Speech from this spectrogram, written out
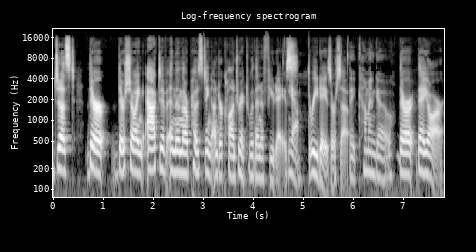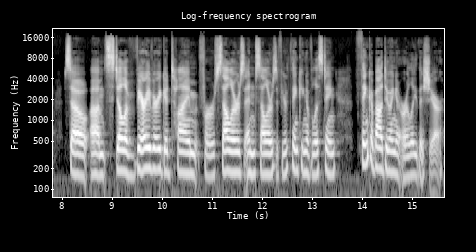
just they're they're showing active and then they're posting under contract within a few days. Yeah. 3 days or so. They come and go. They're they are. So um, still a very very good time for sellers and sellers if you're thinking of listing, think about doing it early this year.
